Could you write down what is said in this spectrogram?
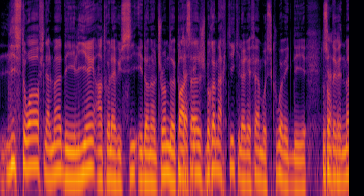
l'histoire finalement des liens entre la Russie et Donald Trump, d'un passage remarqué qu'il aurait fait à Moscou avec des, toutes sortes d'événements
